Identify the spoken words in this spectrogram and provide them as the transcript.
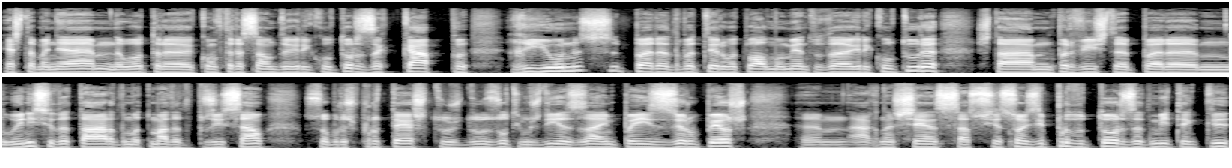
Esta manhã, na outra Confederação de Agricultores, a CAP, reúne-se para debater o atual momento da agricultura. Está prevista para hum, o início da tarde uma tomada de posição sobre os protestos dos últimos dias em países europeus. Hum, a Renascença, associações e produtores admitem que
